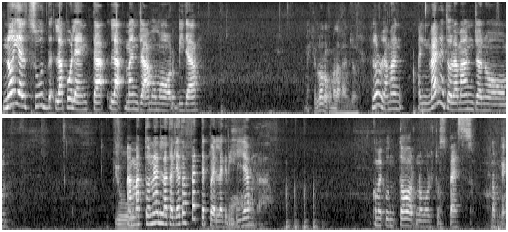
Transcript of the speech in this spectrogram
Noi al sud la polenta la mangiamo morbida. Ma che loro come la mangiano? Loro la man- in Veneto la mangiano Più... a mattonella tagliata a fette e poi alla griglia, Buona. come contorno molto spesso. Ok.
